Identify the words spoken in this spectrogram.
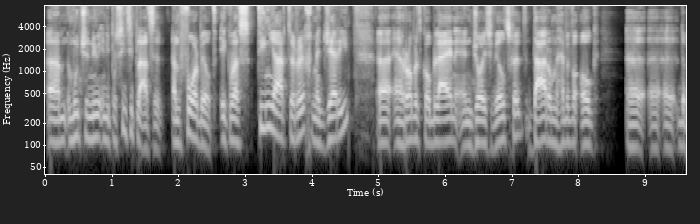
ehm, moet je nu in die positie plaatsen. Een voorbeeld. Ik was tien jaar terug met Jerry eh, en Robert Koblijn en Joyce Wildschut. Daarom hebben we ook eh, eh, de,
